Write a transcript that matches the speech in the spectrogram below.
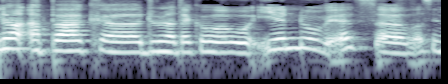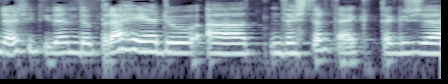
No a pak uh, jdu na takovou jednu věc, uh, vlastně další týden do Prahy jedu a ve čtvrtek, takže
